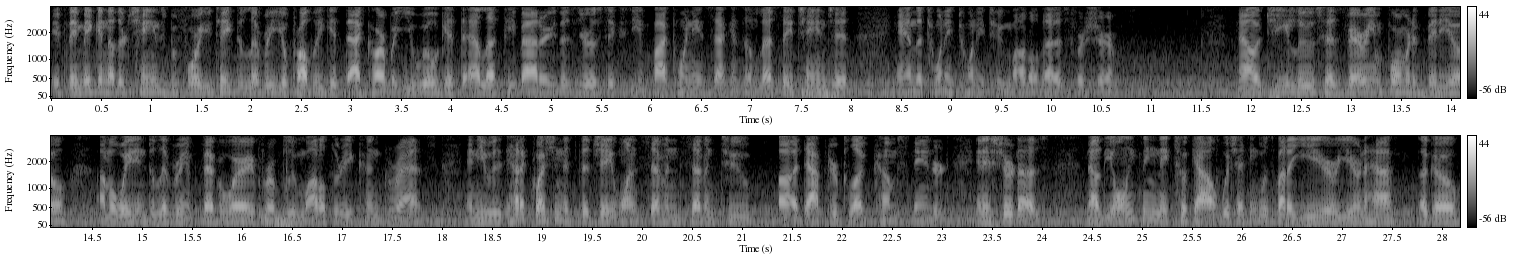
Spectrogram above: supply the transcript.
if they make another change before you take delivery, you'll probably get that car, but you will get the LFP battery, the 060 in 5.8 seconds, unless they change it, and the 2022 model, that is for sure. Now, G. Lou says, very informative video. I'm awaiting delivery in February for a blue Model 3. Congrats. And he had a question if the J1772 uh, adapter plug comes standard, and it sure does. Now, the only thing they took out, which I think was about a year, year and a half ago,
